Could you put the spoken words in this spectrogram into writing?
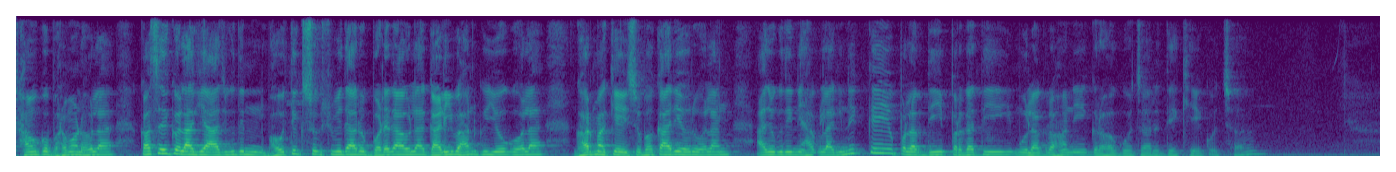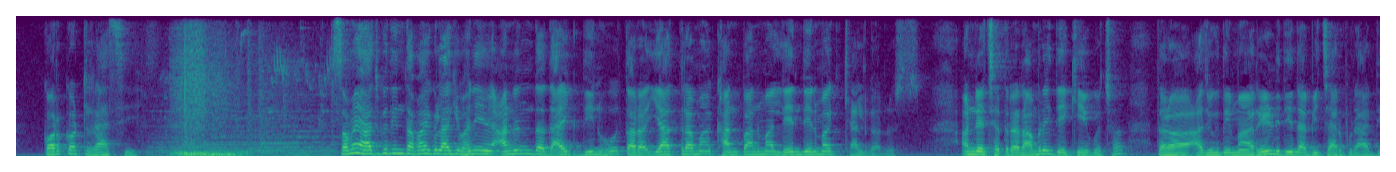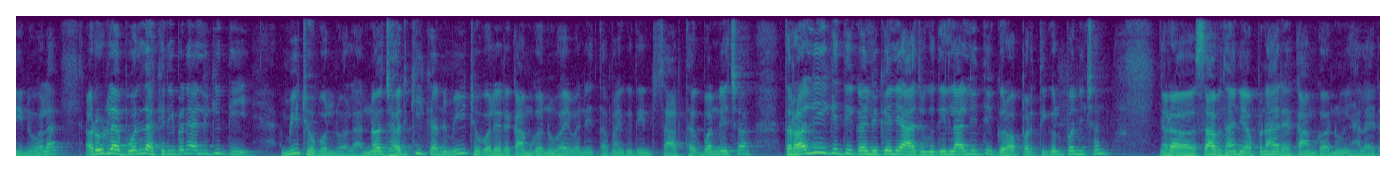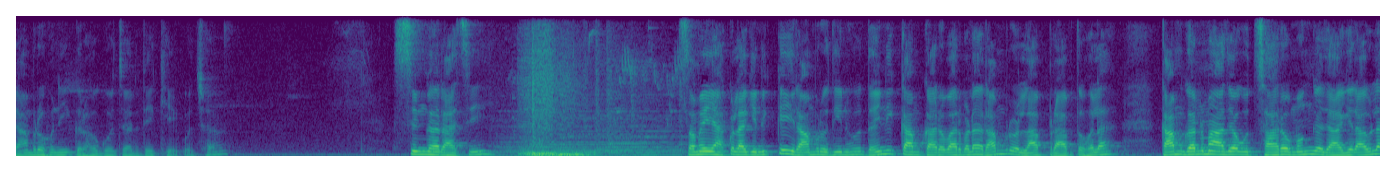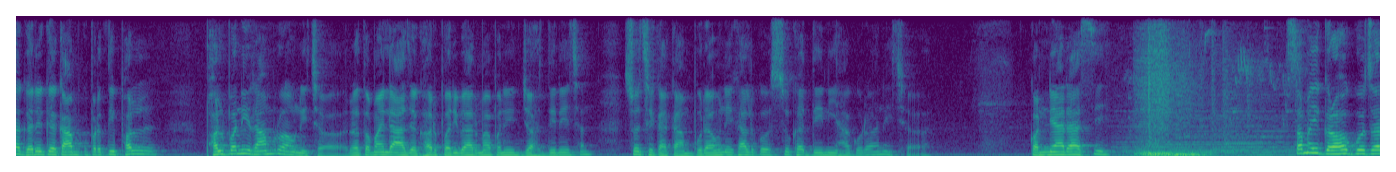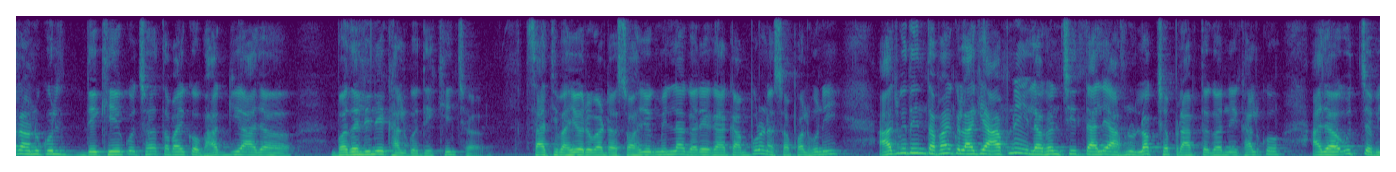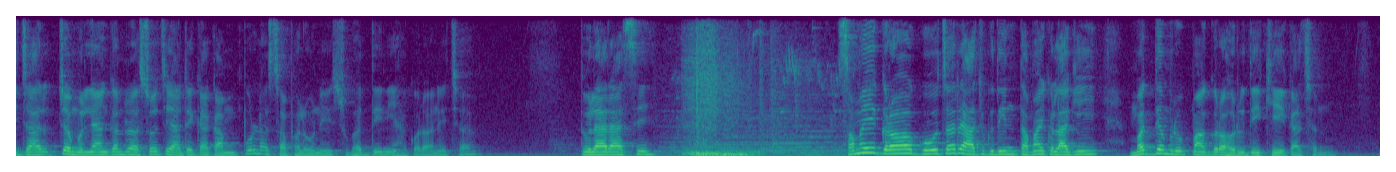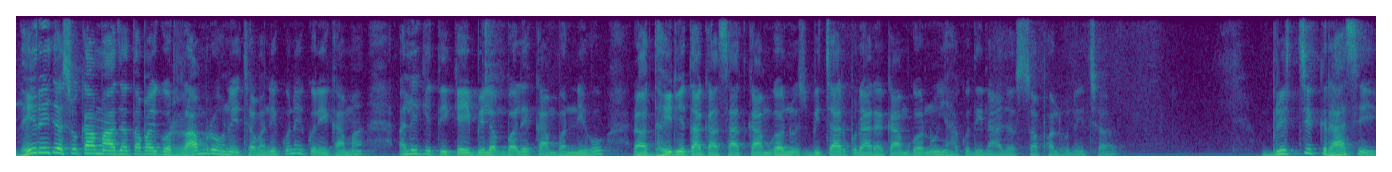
ठाउँको भ्रमण होला। कसैको लागि आजको दिन भौतिक सुख सुविधाहरू बढेर आउला गाडी वाहनको योग होला घरमा केही शुभ कार्यहरू होलान् आजको दिन यहाँको लागि निकै उपलब्धि प्रगतिमूलक रहने ग्रह गोचर देखिएको छ। कर्कट राशि। समय आजको दिन तपाईँको लागि भने आनन्ददायक दिन हो तर यात्रामा खानपानमा लेनदेनमा ख्याल गर्नुहोस्। अन्य क्षेत्र राम्रै देखिएको छ तर आजको दिनमा ऋण दिँदा विचार पुरा दिनु होला। अरूलाई बोल्दाखेरि पनि अलिकति मिठो बोल्नु होला। नझर्किकन मिठो बोलेर काम गर्नुभयो भने तपाईँको दिन सार्थक बन्नेछ तर अलिकति कहिले कहिले आजको दिनलाई अलिकति ग्रह प्रतिकूल पनि छन् र सावधानी अपनाएर काम गर्नु यहाँलाई राम्रो हुने ग्रह गोचर देखिएको छ। सिंह राशि समय यहाँको लागि निकै राम्रो दिन हो। दैनिक काम कारोबारबाट राम्रो लाभ प्राप्त होला। काम गर्नमा आज उत्साह र उमङ्ग जागेर आउला। गरेका कामको प्रतिफल फल पनि राम्रो आउनेछ र तपाईँले आज घर परिवारमा पनि जस दिनेछन्। सोचेका काम पुरा हुने खालको सुख दिन यहाँको रहनेछ। कन्या राशि। समय ग्रह गोचर अनुकूल देखिएको छ। तपाईँको भाग्य आज बदलिने खालको देखिन्छ। साथीभाइहरूबाट सहयोग मिल्ला गरेका काम पूर्ण सफल हुने। आजको दिन तपाईँको लागि आफ्नै लगनशीलताले आफ्नो लक्ष्य प्राप्त गर्ने खालको आज उच्च विचार उच्च मूल्याङ्कन र सोचे आँटेका काम पूर्ण सफल हुने सुखद दिन यहाँको रहनेछ। तुला राशि। समय ग्रह गोचर आजको दिन तपाईँको लागि मध्यम रूपमा ग्रहहरू देखिएका छन्। धेरैजसो काम आज तपाईँको राम्रो हुनेछ भने कुनै कुनै काममा अलिकति केही विलम्बले काम बन्ने हो र धैर्यताका साथ काम गर्नुहोस् विचार पुऱ्याएर काम गर्नु यहाँको दिन आज सफल हुनेछ। वृश्चिक राशि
